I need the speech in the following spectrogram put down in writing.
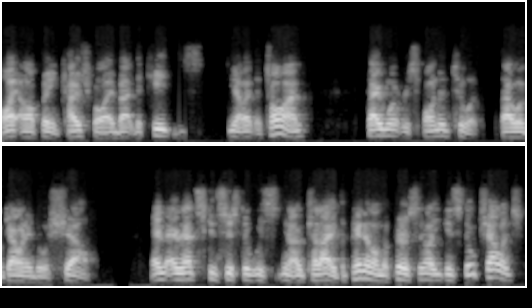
I, I've been coached by, but the kids, you know, at the time, they weren't responding to it. They were going into a shell. And, and that's consistent with, you know, today, depending on the personnel, you can still challenge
